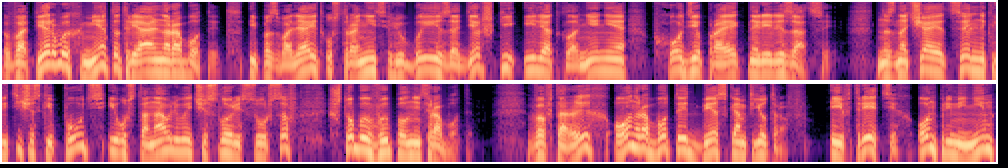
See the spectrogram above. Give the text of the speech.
Во-первых, метод реально работает и позволяет устранить любые задержки или отклонения в ходе проектной реализации, назначая цельно-критический путь и устанавливая число ресурсов, чтобы выполнить работы. Во-вторых, он работает без компьютеров. И в-третьих, он применим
